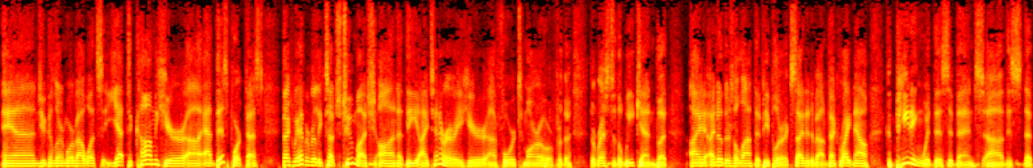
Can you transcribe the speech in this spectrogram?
and you can learn more about what's yet to come here uh, at this PorcFest. In fact, we haven't really touched too much on the itinerary here uh, for tomorrow or for the, the rest of the weekend, but I, I, know there's a lot that people are excited about. In fact, right now, competing with this event, uh, this that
